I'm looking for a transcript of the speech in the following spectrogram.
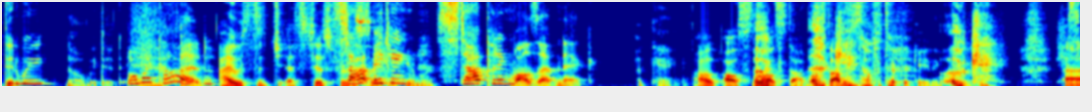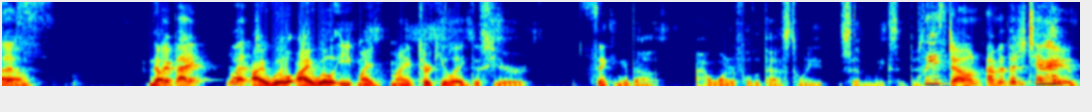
Did we? No, we did. Oh my God. I was. That's just for Stop making, stop putting walls up, Nick. Okay, I'll I'll I'll stop. I'll stop self-deprecating. Okay. He Um, says, No, right by what? I will I will eat my my turkey leg this year, thinking about how wonderful the past twenty seven weeks have been. Please don't. I'm a vegetarian.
